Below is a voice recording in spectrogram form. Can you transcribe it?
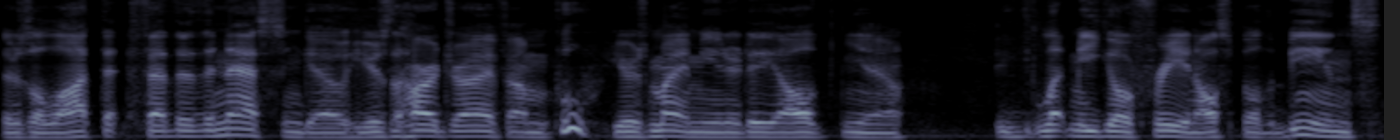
There's a lot that feather the nest and go, here's the hard drive. Um, whew, here's my immunity. I'll, you know, let me go free and I'll spill the beans.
